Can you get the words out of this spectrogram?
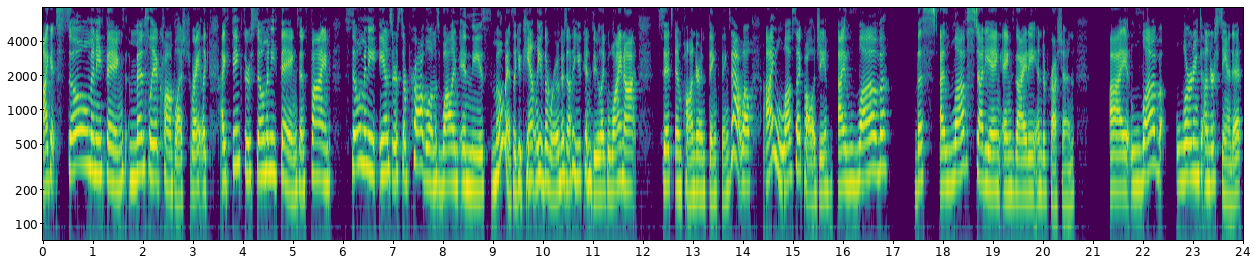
I get so many things mentally accomplished, right? Like I think through so many things and find so many answers to problems while I'm in these moments. Like you can't leave the room, there's nothing you can do. Like, why not sit and ponder and think things out? Well, I love psychology. I love this, I love studying anxiety and depression. I love learning to understand it.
